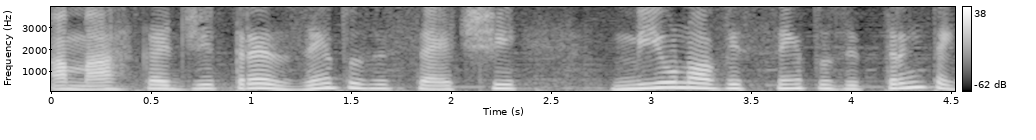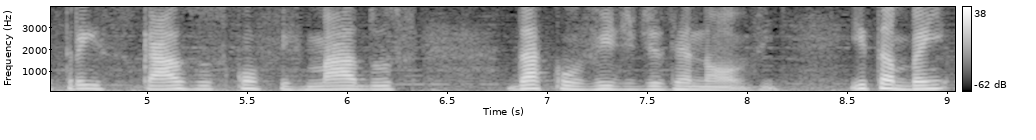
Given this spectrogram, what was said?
à marca de 307.933 casos confirmados da Covid-19 e também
